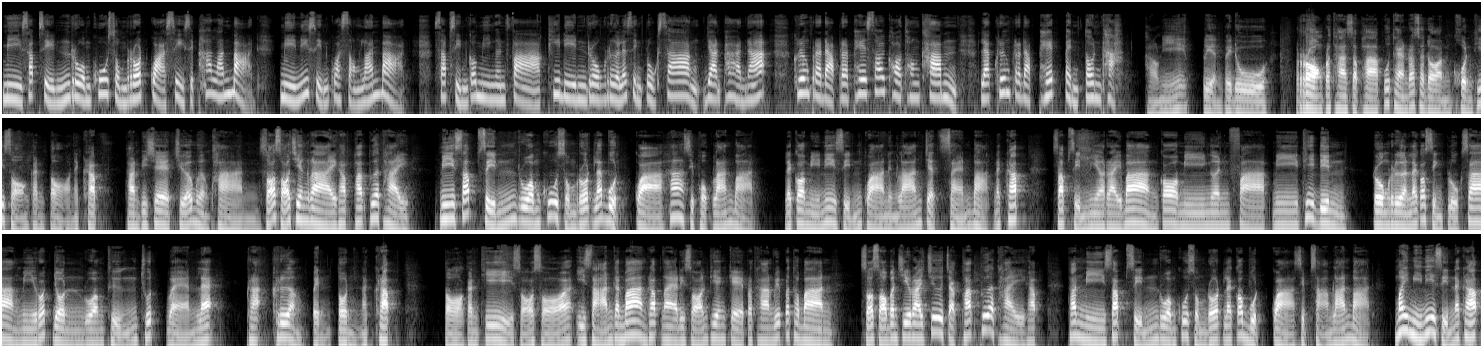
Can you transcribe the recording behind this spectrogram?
มีทรัพย์สินรวมคู่สมรสกว่า 45 ล้านบาท มีหนี้สินกว่า 2 ล้านบาท ทรัพย์สินก็มีเงินฝากที่ดินโรงเรือและสิ่งปลูกสร้าง ยานพาหนะ เครื่องประดับประเภทสร้อยคอทองคำและเครื่องประดับเพชรเป็นต้นค่ะคราวนี้เปลี่ยนไปดู รองประธานสภาผู้แทนราษฎรคนที่2กันต่อนะครับ ท่านพิเชษเชื้อเมืองผ่าน สสเชียงรายครับพักเพื่อไทย มีทรัพย์สินรวมคู่สมรสและบุตรกว่า 56 ล้านบาท และก็มีหนี้สินกว่า1ล้าน7แสนบาทนะครับ ทรัพย์สินมีอะไรบ้าง ก็มีเงินฝาก มีที่ดิน โรงเรือนและก็สิ่งปลูกสร้าง มีรถยนต์รวมถึงชุดแหวนและพระเครื่องเป็นต้นนะครับ ต่อกันที่สสอีสานกันบ้างครับ นายอดิศรเพียงเกตประธานวิปรัฐบาล สสบัญชีรายชื่อจากพรรคเพื่อไทยครับ ท่านมีทรัพย์สินรวมคู่สมรสและก็บุตรกว่า 13 ล้านบาท ไม่มีหนี้สินนะครับ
